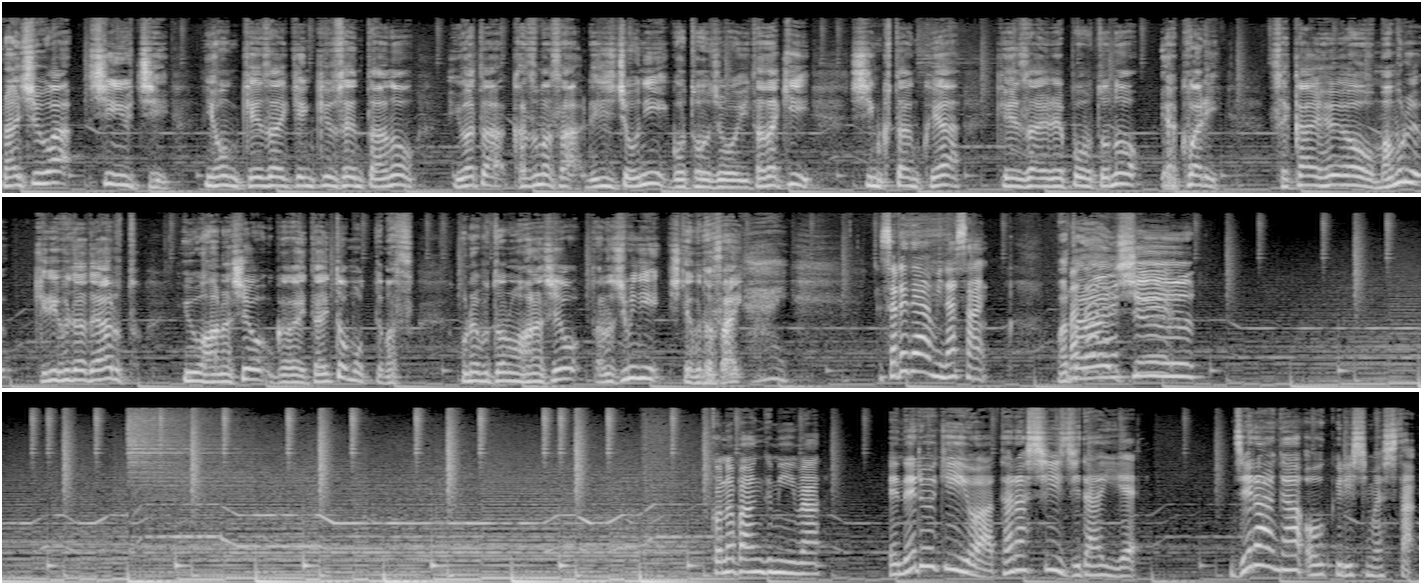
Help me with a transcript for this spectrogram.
来週は新内日本経済研究センターの岩田和正理事長にご登場いただきシンクタンクや経済レポートの役割世界平和を守る切り札であるというお話を伺いたいと思ってます。骨太のお話を楽しみにしてください、はい、それでは皆さんまた来週。この番組はエネルギーを新しい時代へジェラがお送りしました。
